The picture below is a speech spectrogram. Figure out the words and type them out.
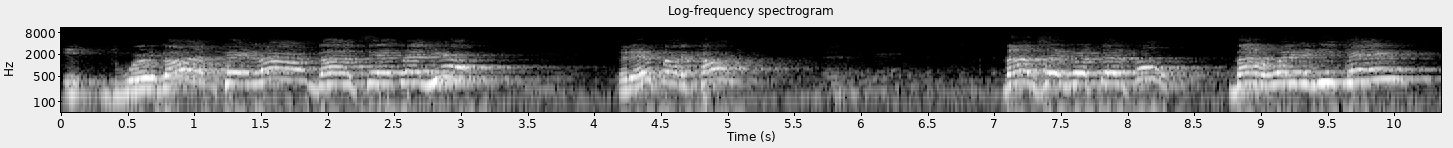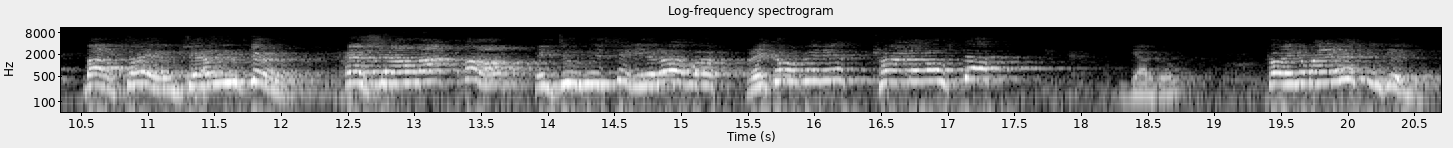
It, the word of God can't lie. God said right here. And everybody caught it. Bible says verse 34, by the way that he came, by the same shall he return and shall not come into this city. In other words, they come up in here trying their own stuff. You gotta go. Cause ain't nobody listening to you.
